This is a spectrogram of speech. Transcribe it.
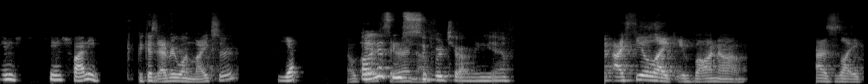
seems, seems funny because everyone likes her. Yep. Okay, Olga seems enough. super charming. Yeah. I feel like Ivana has like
